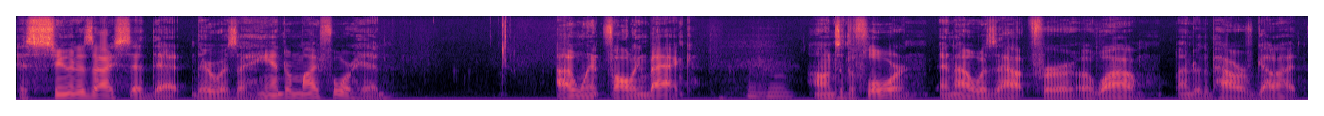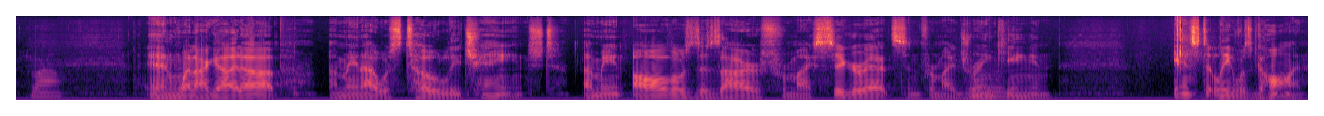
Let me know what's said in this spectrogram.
As soon as I said that, there was a hand on my forehead. I went falling back mm-hmm. onto the floor, and I was out for a while under the power of God. Wow. And when I got up, I mean, I was totally changed. I mean, all those desires for my cigarettes and for my mm-hmm. drinking and instantly was gone.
